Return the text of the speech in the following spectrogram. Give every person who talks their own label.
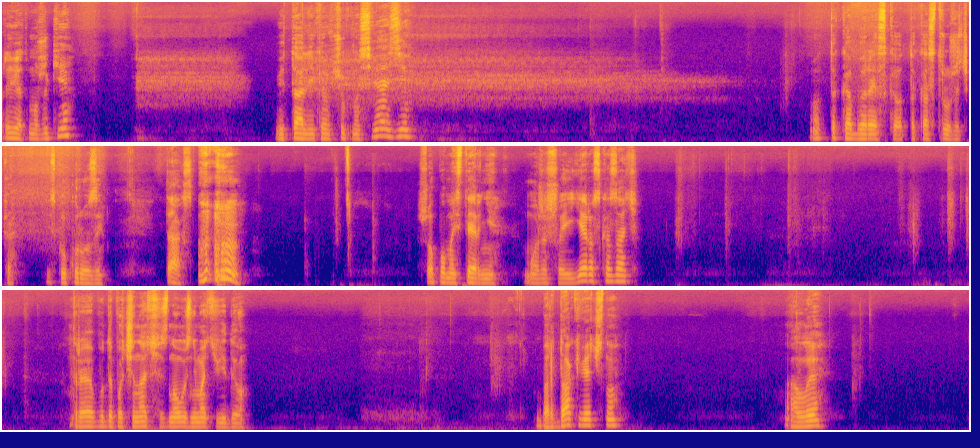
Speaker 1: Привет, мужики. Виталий Кравчук на связи. От така березка, от така стружечка із кукурузи. Так. Що по майстерні? Може, що і є розказати? Треба буде починати знову знімати відео. Бардак вічно. Але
